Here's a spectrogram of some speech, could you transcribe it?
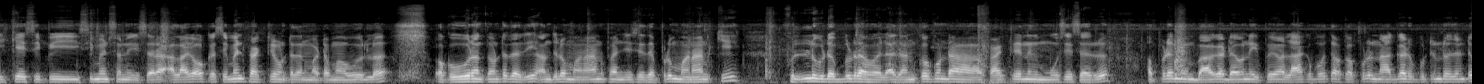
ఈ కేసీపీ సిమెంట్స్ ఉన్నాయి చూసారా అలాగే ఒక సిమెంట్ ఫ్యాక్టరీ ఉంటుంది అనమాట మా ఊర్లో. ఒక ఊరంతా ఉంటుంది అది అందులో మా నాన్న పనిచేసేటప్పుడు మా నాన్నకి ఫుల్ డబ్బులు రావాలి. అది అనుకోకుండా ఆ ఫ్యాక్టరీ అనేది మూసేశారు. అప్పుడే మేము బాగా డౌన్ అయిపోయాం. లేకపోతే ఒకప్పుడు నాగాడు పుట్టినరోజు అంటే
